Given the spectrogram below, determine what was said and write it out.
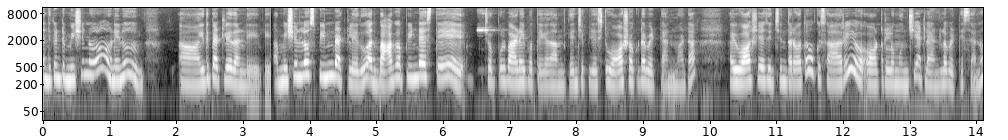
ఎందుకంటే మిషన్ నేను ఇది పెట్టలేదండి. ఆ మిషన్లో స్పిన్ పెట్టలేదు. అది బాగా పిండేస్తే చెప్పులు పాడైపోతాయి కదా అందుకని చెప్పి జస్ట్ వాష్ ఒకటే పెట్టాను అనమాట అవి వాష్ చేసి ఇచ్చిన తర్వాత ఒకసారి వాటర్లో ముంచి అట్లా ఎండలో పెట్టేశాను.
